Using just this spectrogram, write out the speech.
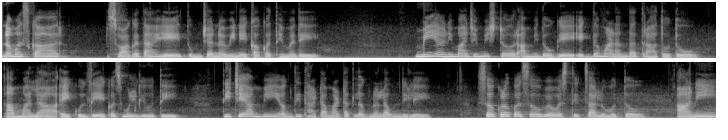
नमस्कार. स्वागत आहे तुमच्या नवीन एका कथेमध्ये. मी आणि माझे मिस्टर आम्ही दोघे एकदम आनंदात राहत होतो. आम्हाला एकुलती एकच मुलगी होती. तिचे आम्ही अगदी थाटामाटात लग्न लावून दिले. सगळं कसं व्यवस्थित चालू होतं आणि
